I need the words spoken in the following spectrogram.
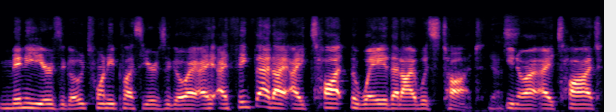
many years ago, 20 plus years ago, I, I think that I, I taught the way that I was taught. Yes. You know, I, I taught,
